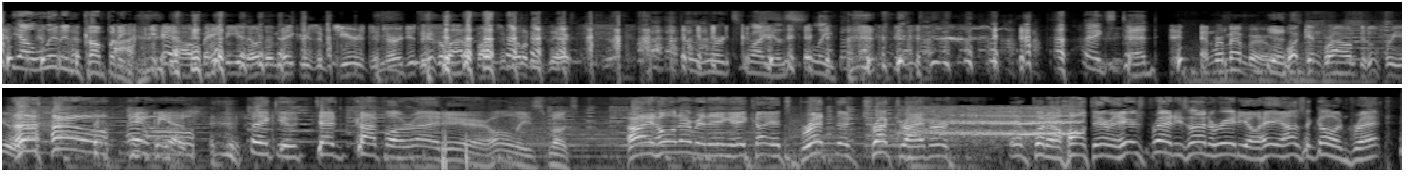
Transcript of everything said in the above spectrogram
yeah, linen company. yeah, maybe, you know, the makers of Cheers detergent. There's a lot of possibilities there. It works while you sleep. Thanks, Ted. And remember, Yes. what can Brown do for you? Oh, UPS. Thank you, Ted Koppel, right here. Holy smokes. All right, hold everything. Hey, It's Brett, the truck driver. And put a halt there. Here's Brett. He's on the radio. Hey, how's it going, Brett?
